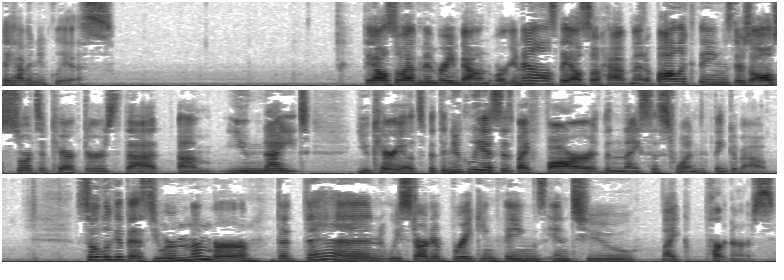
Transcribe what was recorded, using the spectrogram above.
They have a nucleus. They also have membrane-bound organelles. They also have metabolic things. There's all sorts of characters that um, unite eukaryotes, but the nucleus is by far the nicest one to think about. So look at this. You remember that then we started breaking things into like partners.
